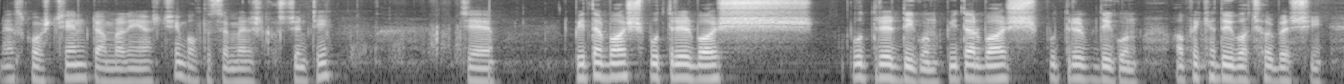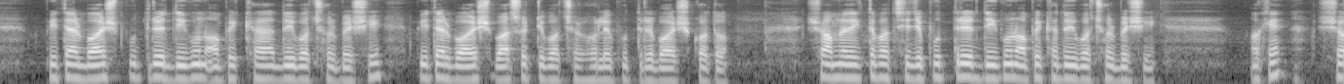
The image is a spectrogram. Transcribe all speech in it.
নেক্সট কোশ্চেনটা আমরা নিয়ে আসছি। বলতেছে ম্যারেজ কোশ্চেনটি যে পিতার বয়স পুত্রের বয়স পুত্রের দ্বিগুণ, পিতার বয়স পুত্রের দ্বিগুণ, অপেক্ষা দুই বছর বেশি। পিতার বয়স পুত্রের দ্বিগুণ, অপেক্ষা দুই বছর বেশি। পিতার বয়স বাষট্টি বছর হলে পুত্রের বয়স কত? সো আমরা দেখতে পাচ্ছি যে পুত্রের দ্বিগুণ, অপেক্ষা দুই বছর বেশি। ওকে? সো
